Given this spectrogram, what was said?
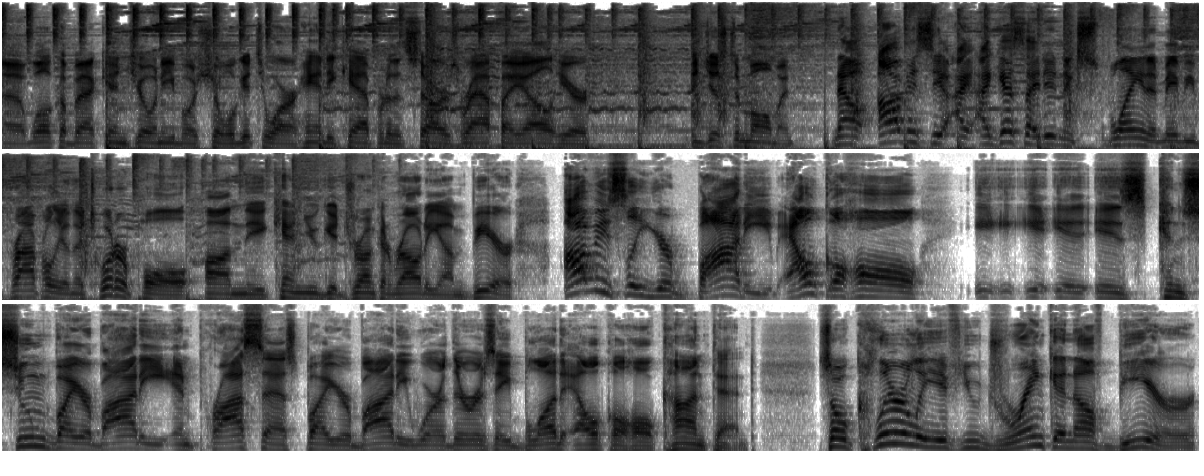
Uh, welcome back in, Joe and Ebo show. We'll get to our handicapper to the stars, Raphael, here in just a moment. Now, obviously, I, I guess I didn't explain it maybe properly on the Twitter poll on the can you get drunk and rowdy on beer. Obviously, your body, alcohol is consumed by your body and processed by your body where there is a blood alcohol content. So clearly, if you drink enough beer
